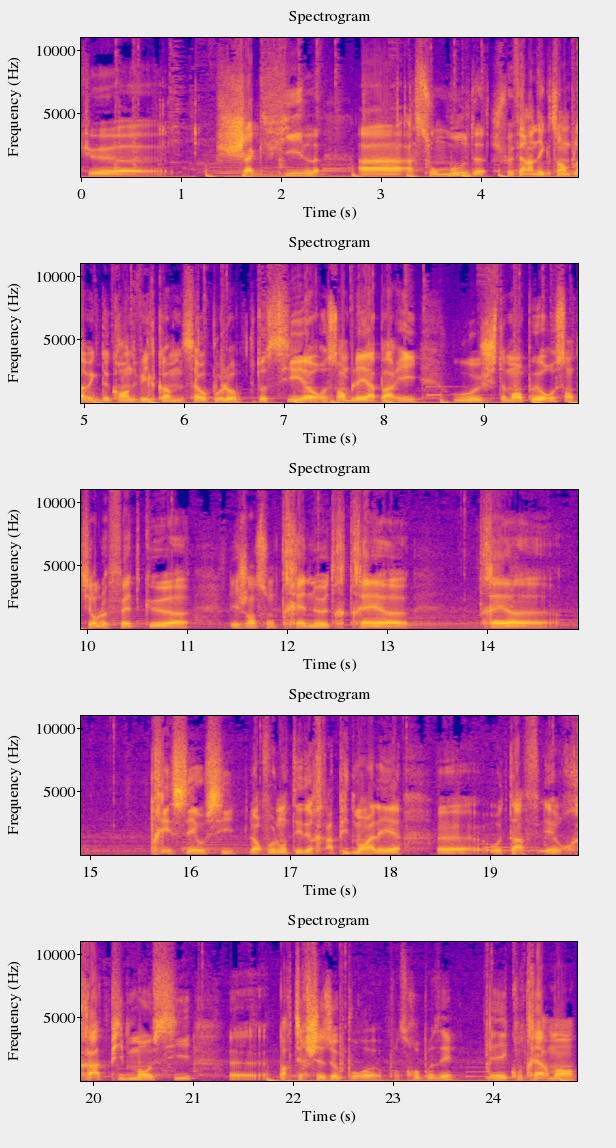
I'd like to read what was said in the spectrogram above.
que chaque ville a, son mood. Je peux faire un exemple avec de grandes villes comme Sao Paulo, tout aussi ressembler à Paris, où justement on peut ressentir le fait que les gens sont très neutres, très très euh, pressés aussi, leur volonté de rapidement aller euh, au taf et rapidement aussi euh, partir chez eux pour, pour se reposer. Et contrairement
